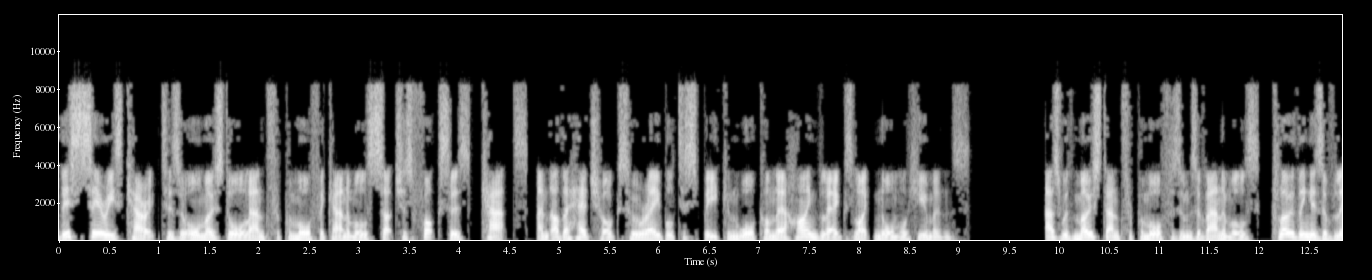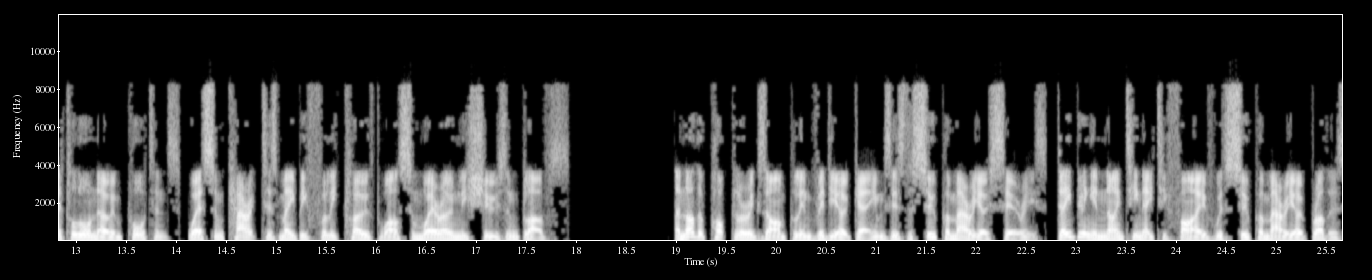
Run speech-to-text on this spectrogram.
This series' characters are almost all anthropomorphic animals such as foxes, cats, and other hedgehogs who are able to speak and walk on their hind legs like normal humans. As with most anthropomorphisms of animals, clothing is of little or no importance, where some characters may be fully clothed while some wear only shoes and gloves. Another popular example in video games is the Super Mario series, debuting in 1985 with Super Mario Bros.,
